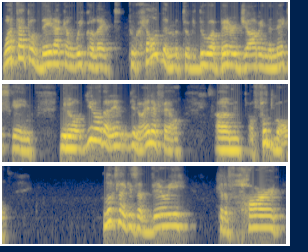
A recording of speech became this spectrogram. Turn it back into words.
what type of data can we collect to help them to do a better job in the next game you know you know that in you know nfl um, or football looks like it's a very kind of hard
